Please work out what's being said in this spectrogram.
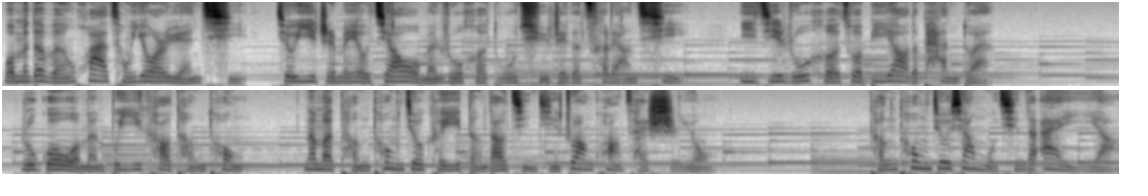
我们的文化从幼儿园起就一直没有教我们如何读取这个测量器，以及如何做必要的判断。如果我们不依靠疼痛，那么疼痛就可以等到紧急状况才使用。疼痛就像母亲的爱一样，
